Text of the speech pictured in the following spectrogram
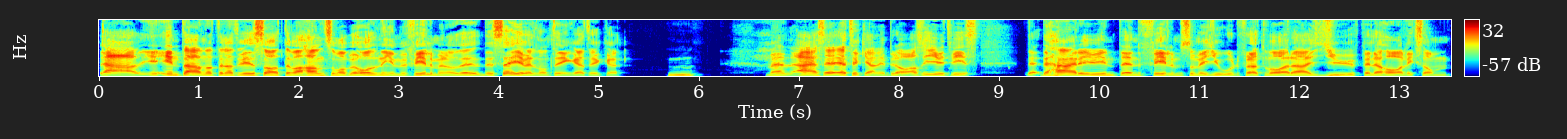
Ja, inte annat än att vi sa att det var han som var behållningen med filmen och det, det säger väl någonting kan jag tycka. Mm. Men alltså, jag, tycker han är bra. Alltså givetvis, det, det här är ju inte en film som är gjord för att vara djup eller ha liksom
